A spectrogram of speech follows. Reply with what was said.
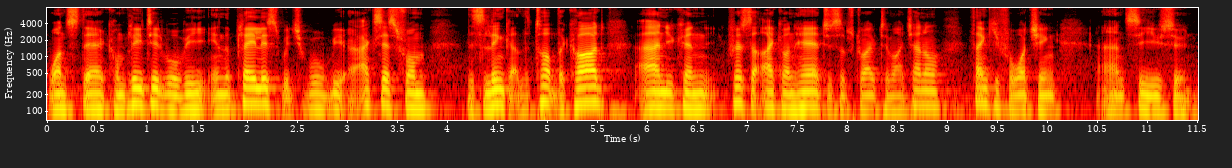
once they're completed will be in the playlist, which will be accessed from this link at the top, the card, and you can press the icon here to subscribe to my channel. Thank you for watching and see you soon.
